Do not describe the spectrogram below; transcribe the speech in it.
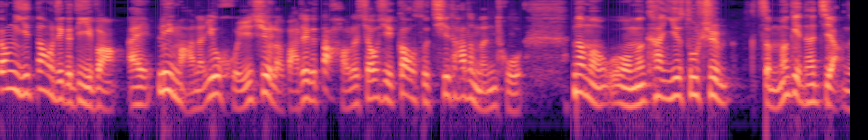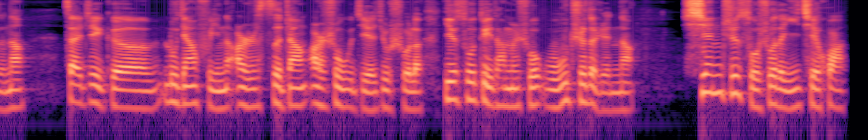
刚一到这个地方，哎，立马呢又回去了，把这个大好的消息告诉其他的门徒。那么我们看耶稣是怎么给他讲的呢？在这个路加福音的二十四章二十五节就说了，耶稣对他们说：“无知的人呢？”先知所说的一切话，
